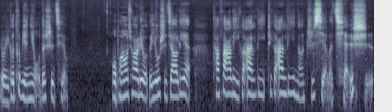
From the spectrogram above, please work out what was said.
有一个特别牛的事情，我朋友圈里有个优势教练，他发了一个案例，这个案例呢只写了前十，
